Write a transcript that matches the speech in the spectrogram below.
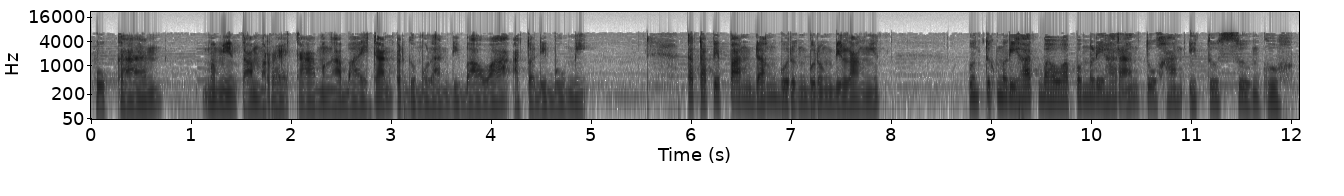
bukan meminta mereka mengabaikan pergumulan di bawah atau di bumi, tetapi pandang burung-burung di langit untuk melihat bahwa pemeliharaan Tuhan itu sungguh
